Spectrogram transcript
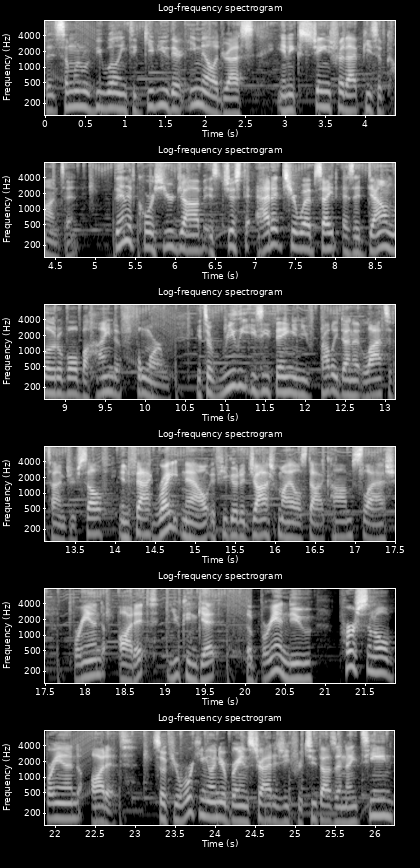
that someone would be willing to give you their email address in exchange for that piece of content. Then of course your job is just to add it to your website as a downloadable behind a form. It's a really easy thing and you've probably done it lots of times yourself. In fact, right now, if you go to joshmiles.com slash brand audit, you can get the brand new personal brand audit. So if you're working on your brand strategy for 2019,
